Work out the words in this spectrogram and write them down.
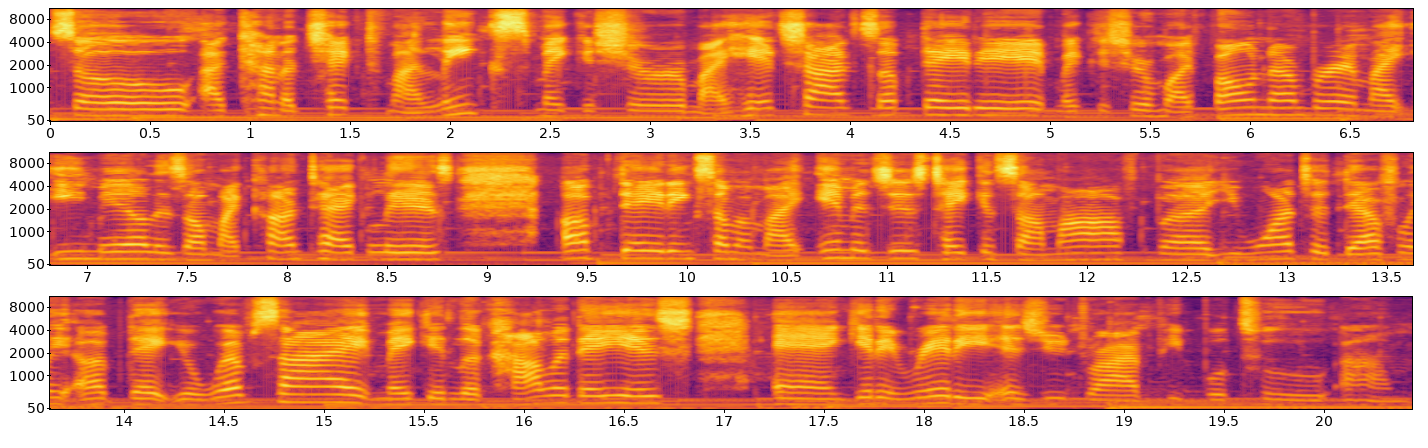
So i kind of checked my links making sure my headshots updated making sure my phone number and my email is on my contact list updating some of my images taking some off. But you want to definitely update your website make it look holiday-ish and get it ready as you drive people to um,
